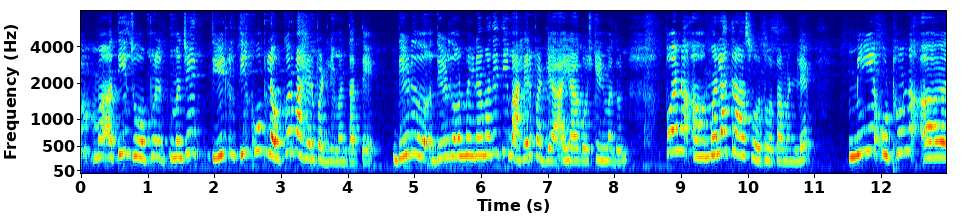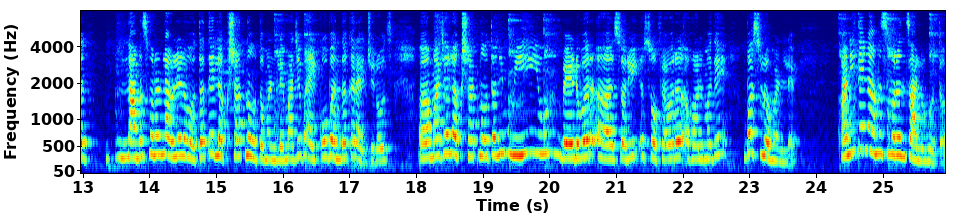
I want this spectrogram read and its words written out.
म ती झोप म्हणजे ती ती खूप लवकर बाहेर पडली म्हणतात ते. दीड दीड दोन महिन्यामध्ये ती बाहेर पडली ह्या या गोष्टींमधून. पण मला त्रास होत होता म्हणले मी उठून नामस्मरण लावलेलं होतं ते लक्षात नव्हतं म्हणले माझी बायको बंद करायची रोज. माझ्या लक्षात नव्हतं आणि मी येऊन बेडवर सॉरी सोफ्यावर हॉलमध्ये बसलो म्हणले आणि ते नामस्मरण चालू होतं.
